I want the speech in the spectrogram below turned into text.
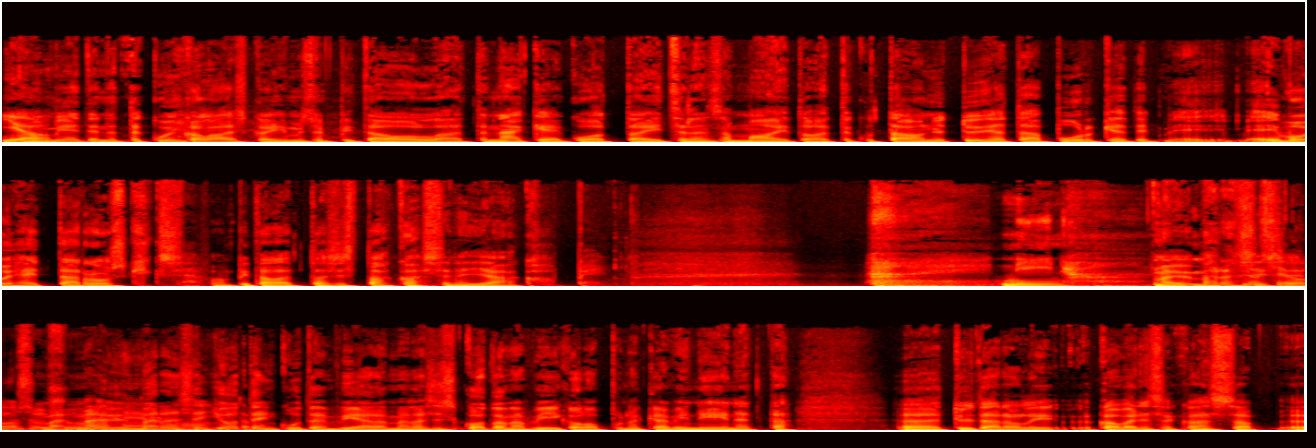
Joo. Mä mietin, että kuinka laiska ihmisen pitää olla, että näkee, kun ottaa itsellensä maitoa, että kun tää on nyt tyhjä tää purkki, että ei, ei voi heittää roskikseen, vaan pitää laittaa siis takaisin sinne jääkaappiin. Niin. Mä ymmärrän, No siis, se mä, mä ymmärrän hermoon, sen jotenkuten vielä. Meillä siis kotona viikonloppuna kävi niin, että ö, tytär oli kaverinsa kanssa, ö,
